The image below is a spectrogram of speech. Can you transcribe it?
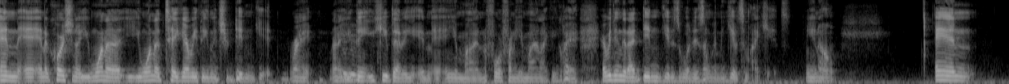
and and of course you know you want to you want to take everything that you didn't get right right mm-hmm. you think you keep that in, in your mind in the forefront of your mind like okay everything that i didn't get is what it is i'm going to give to my kids you know and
